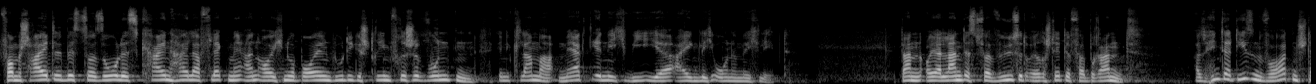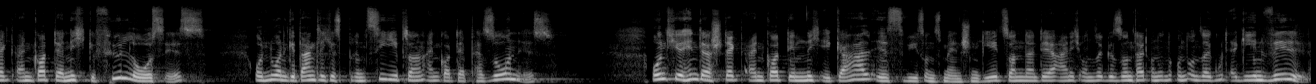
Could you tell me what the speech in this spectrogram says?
Vom Scheitel bis zur Sohle ist kein heiler Fleck mehr an euch, nur Beulen, blutige Striemen, frische Wunden, in Klammer. Merkt ihr nicht, wie ihr eigentlich ohne mich lebt? Dann, euer Land ist verwüstet, eure Städte verbrannt. Also hinter diesen Worten steckt ein Gott, der nicht gefühllos ist und nur ein gedankliches Prinzip, sondern ein Gott, der Person ist. Und hierhinter steckt ein Gott, dem nicht egal ist, wie es uns Menschen geht, sondern der eigentlich unsere Gesundheit und, unser Gutergehen will.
